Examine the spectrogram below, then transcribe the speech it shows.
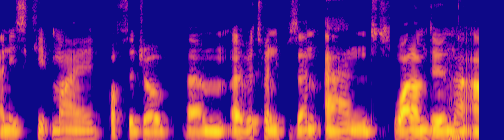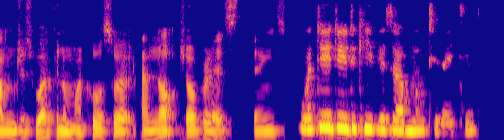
I need to keep my off the job um, over 20%. And while I'm doing that, I'm just working on my coursework and not job related things. What do you do to keep yourself motivated?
